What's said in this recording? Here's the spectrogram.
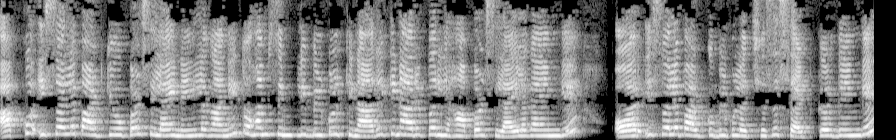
आपको इस वाले पार्ट के ऊपर सिलाई नहीं लगानी तो हम सिंपली बिल्कुल किनारे किनारे पर यहाँ पर सिलाई लगाएँगे और इस वाले पार्ट को बिल्कुल अच्छे से सेट कर देंगे।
